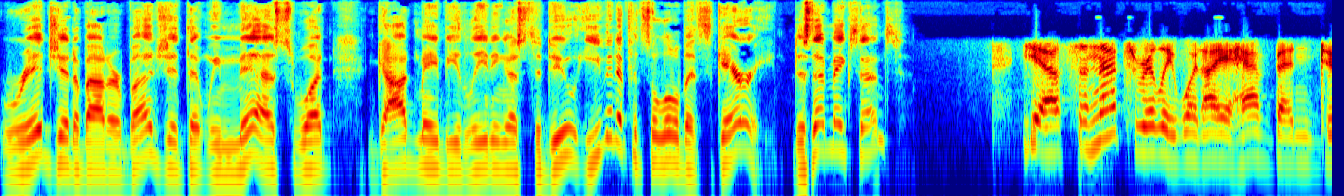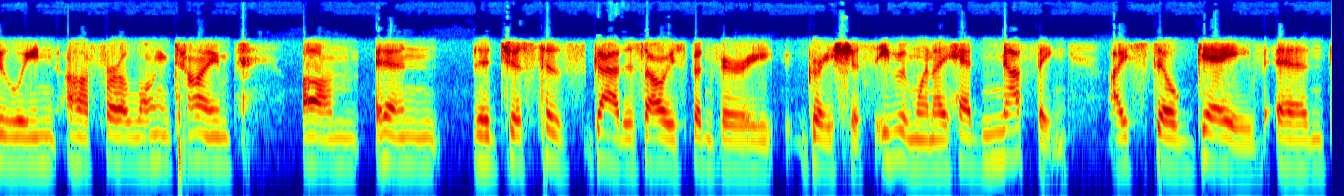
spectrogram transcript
rigid about our budget that we miss what God may be leading us to do, even if it's a little bit scary. Does that make sense? Yes, and that's really what I have been doing uh, for a long time. Um, and it just has, God has always been very gracious. Even when I had nothing, I still gave. And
